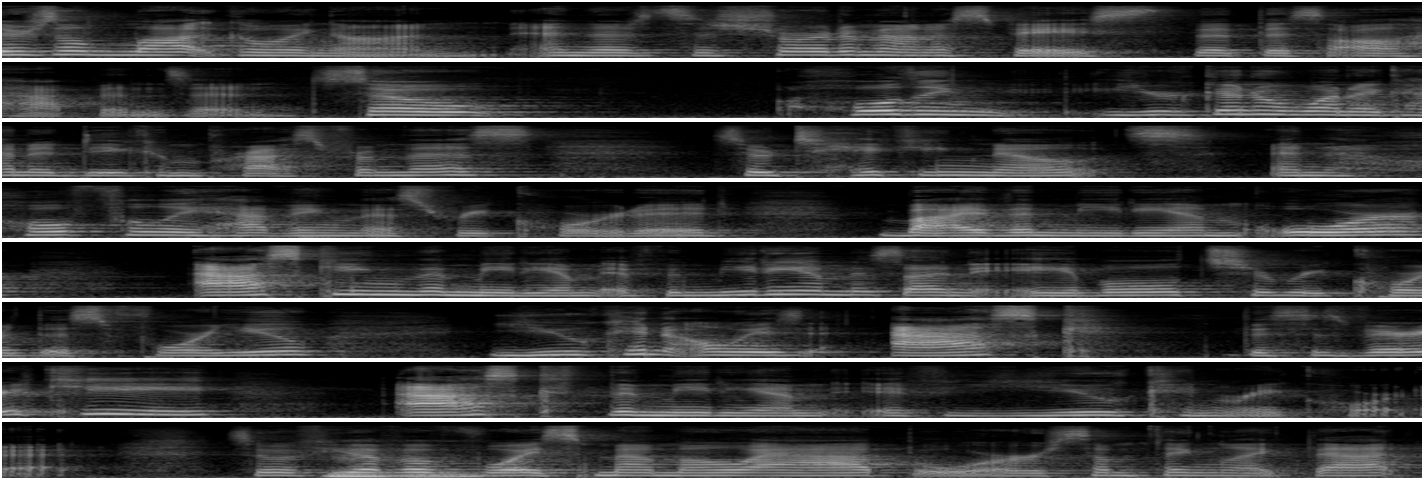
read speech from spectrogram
there's a lot going on and there's a short amount of space that this all happens in so holding you're going to want to kind of decompress from this so, taking notes and hopefully having this recorded by the medium or asking the medium if the medium is unable to record this for you, you can always ask. This is very key. Ask the medium if you can record it. So, if you mm-hmm. have a mm-hmm. voice memo app or something like that,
